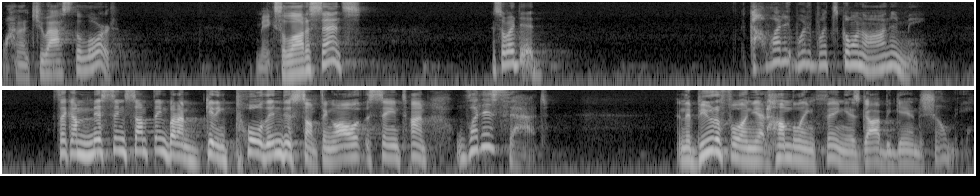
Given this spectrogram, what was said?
why don't you ask the Lord? Makes a lot of sense. And so I did. God, what, what, what's going on in me? It's like I'm missing something, but I'm getting pulled into something all at the same time. What is that? And the beautiful and yet humbling thing is God began to show me.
